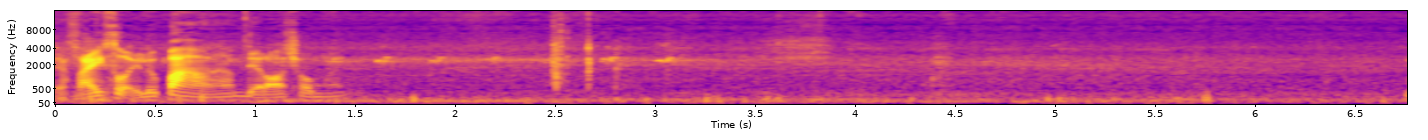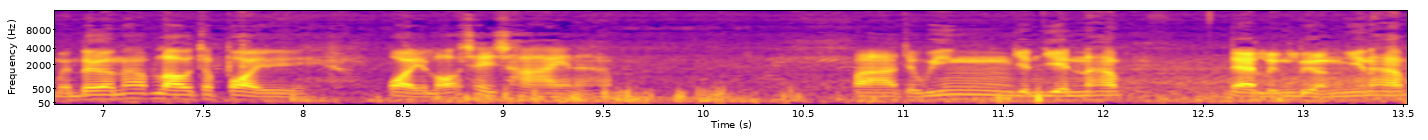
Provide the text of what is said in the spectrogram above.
จะไซส์สวยหรือเปล่านะครับ เดี๋ยวรอชมครับเหมือนเดิมนะครับ เราจะปล่อยปล่อยเลาะชายชายนะครับ ปลาจะวิ่งเย็นๆนะครับ แดดเหลืองๆอย่างนี้นะครับ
